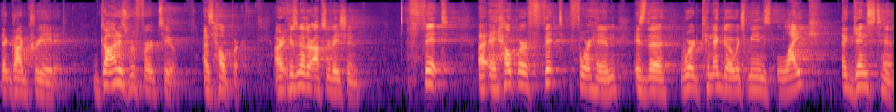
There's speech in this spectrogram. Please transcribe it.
that God created. God is referred to as helper. All right, here's another observation. Fit uh, a helper fit for him is the word kenegdo, which means like against him.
